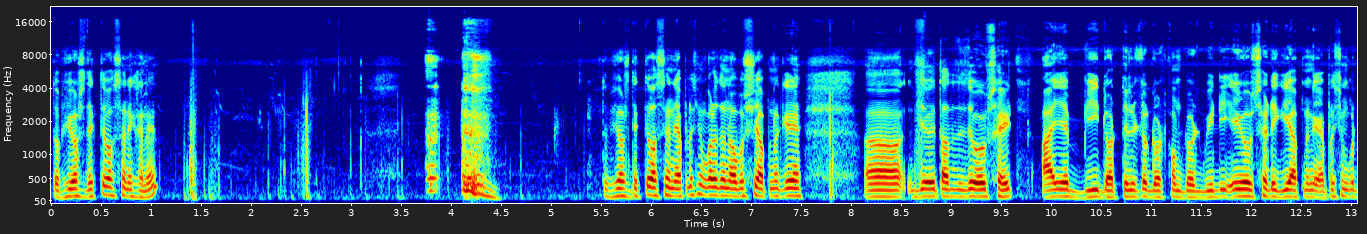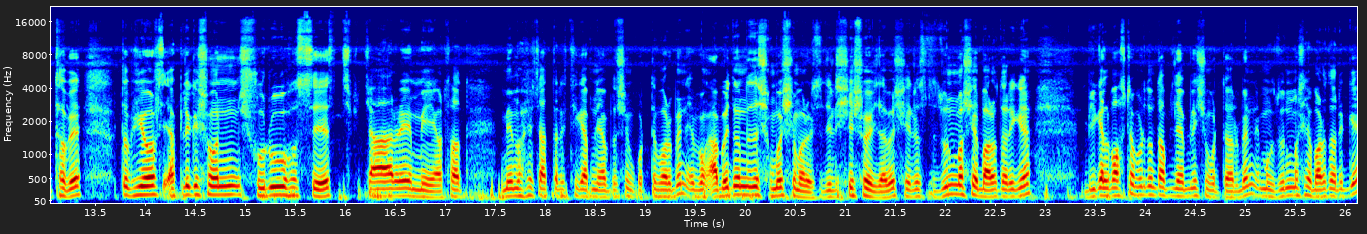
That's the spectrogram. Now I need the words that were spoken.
তো ভিউয়ার্স দেখতে পাচ্ছেন এখানে। ভিউয়ার্স দেখতে পাচ্ছেন অ্যাপ্লিকেশন করার জন্য অবশ্যই আপনাকে যে তাদের যে website I F B dot Teletalk dot com dot BD এই ওয়েবসাইটে গিয়ে আপনাকে অ্যাপ্লিকেশন করতে হবে। তো ভিউয়ার্স অ্যাপ্লিকেশন শুরু হচ্ছে চারে মে, অর্থাৎ মে মাসের চার তারিখ থেকে আপনি অ্যাপ্লিকেশন করতে পারবেন এবং আবেদনের যে সময়সীমা রয়েছে, যেটি শেষ হয়ে যাবে, সেটা হচ্ছে জুন মাসের বারো তারিখে বিকাল পাঁচটা পর্যন্ত আপনি অ্যাপ্লিকেশন করতে পারবেন এবং জুন মাসের বারো তারিখে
